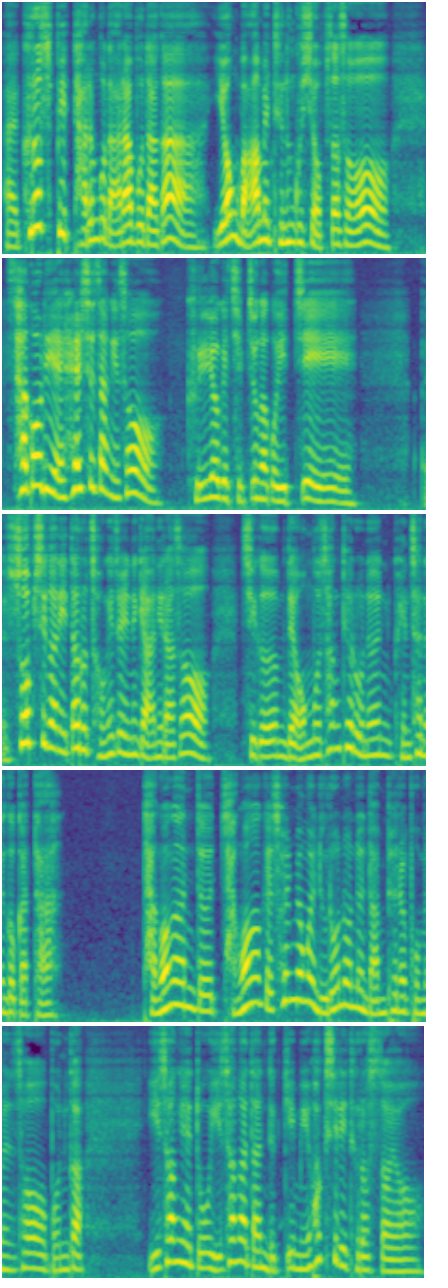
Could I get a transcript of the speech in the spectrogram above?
아, 크로스핏 다른 곳 알아보다가 영 마음에 드는 곳이 없어서 사거리의 헬스장에서 근력에 집중하고 있지. 수업 시간이 따로 정해져 있는 게 아니라서 지금 내 업무 상태로는 괜찮은 것 같아. 당황한 듯 장황하게 설명을 늘어놓는 남편을 보면서 뭔가 이상해도 이상하다는 느낌이 확실히 들었어요.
